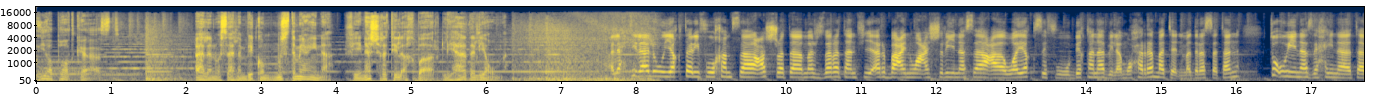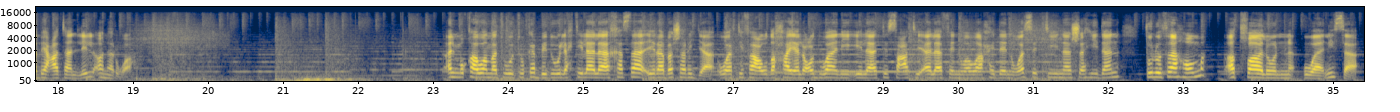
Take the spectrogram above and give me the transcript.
رؤيا بودكاست أهلا وسهلا بكم مستمعينا في نشرة الأخبار لهذا اليوم. الاحتلال يقترف خمس عشرة مجزرة في 24 ساعة ويقصف بقنابل محرمة مدرسة تؤوي نازحين تابعة للأونروا. المقاومة تكبد الاحتلال خسائر بشرية وارتفاع ضحايا العدوان إلى 9061 شهيدا ثلثاهم أطفال ونساء.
